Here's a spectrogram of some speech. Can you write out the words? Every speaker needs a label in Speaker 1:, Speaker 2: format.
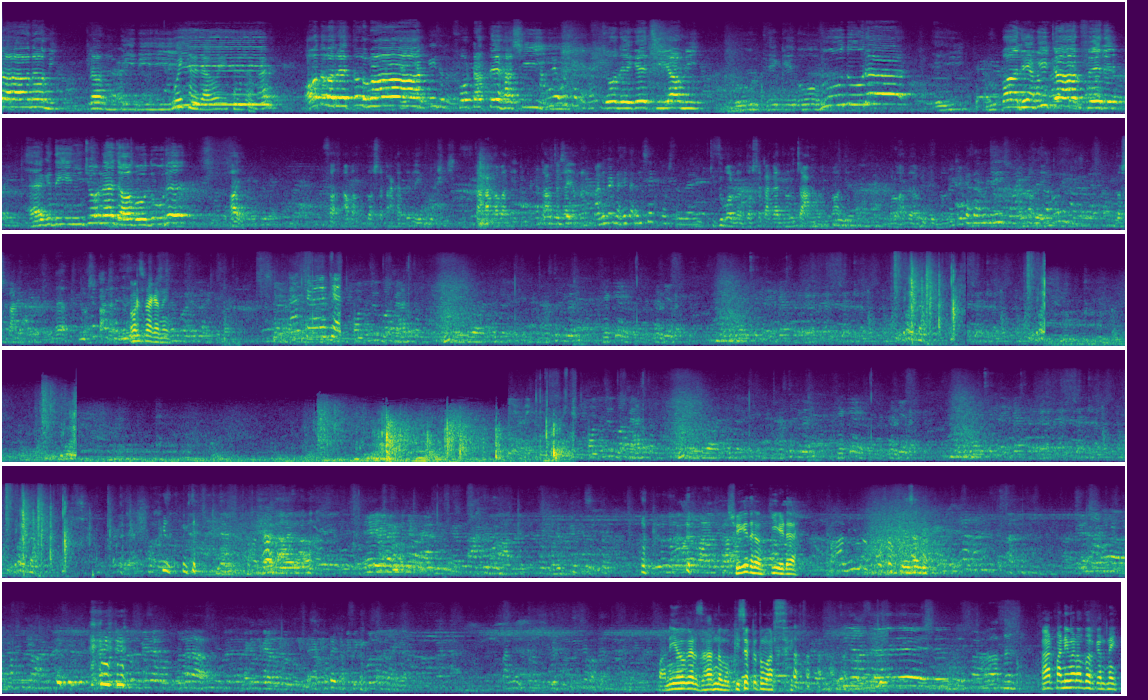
Speaker 1: গান আমি ক্লান্তি
Speaker 2: ওইখানে যাও ওইখানে যাও।
Speaker 1: অদরে তোমার ফোটাতে হাসি চলে গেছি আমি দূর থেকে বহু দূরে। এই রূপালি গিটার ফেরে একদিন চলে যাব দূরে। ভাই স্যার, আমার দশটা টাকা দিলে এই বকশিস টাকা খাবার একটু খাই আমরা। কিছু বল না দশটা টাকা দিলে চা খাব বাদ দে। আমি আমি দশটা টাকা হ্যাঁ দশটা টাকা দিলে।
Speaker 3: টাকা নেই। শুয়ে দেখো কি এটা পানি হোক আর জাহার নামো কিছু একটা তো মারছে আর পানি মারার দরকার নেই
